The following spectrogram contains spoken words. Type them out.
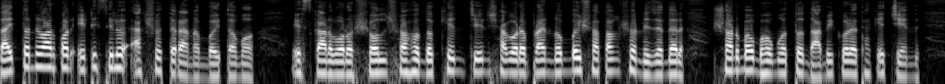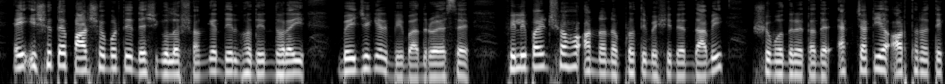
দায়িত্ব নেওয়ার পর এটি ছিল একশো তিরানব্বইতম। স্কারবরো শোল সহ দক্ষিণ চীন সাগরে প্রায় নব্বই শতাংশ নিজেদের সার্বভৌমত্ব দাবি করে থাকে চীন। এই ইস্যুতে পার্শ্ববর্তী দেশগুলোর সঙ্গে দীর্ঘদিন ধরেই বেইজিংয়ের বিবাদ রয়েছে। ফিলিপাইন সহ অন্যান্য প্রতিবেশীদের দাবি, সমুদ্রে তাদের একচাটিয়া অর্থনৈতিক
